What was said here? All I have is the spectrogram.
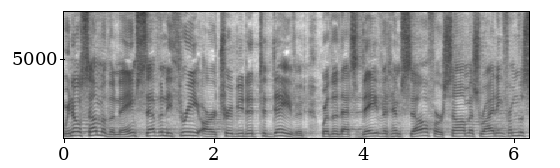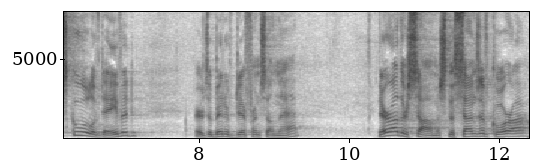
We know some of the names, 73 are attributed to David, whether that's David himself or psalmist writing from the school of David. There's a bit of difference on that. There are other psalmists, the sons of Korah,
